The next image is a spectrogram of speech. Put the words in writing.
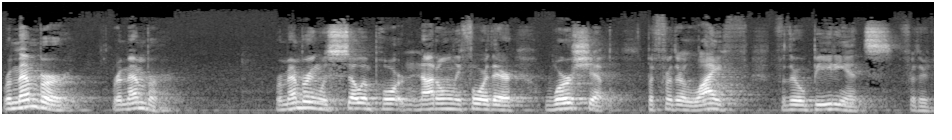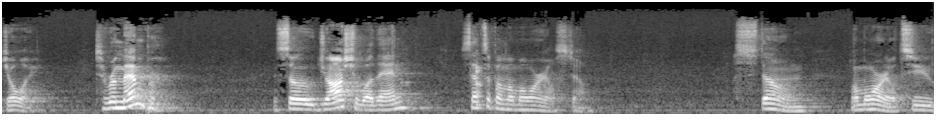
remember, remember. Remembering was so important, not only for their worship, but for their life, for their obedience, for their joy. To remember. And so Joshua then sets up a memorial stone. A stone memorial to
